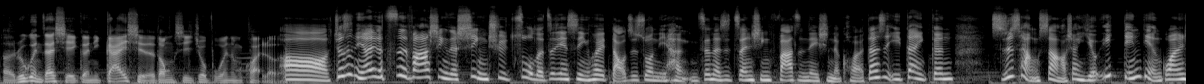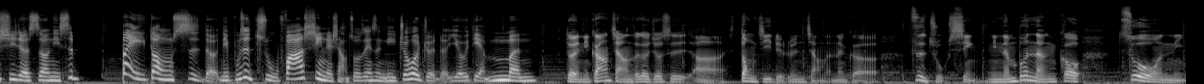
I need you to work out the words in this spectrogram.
呃，如果你再写一个你该写的东西，就不会那么快乐哦。就是你要一个自发性的兴趣做了这件事情，会导致说你很，你真的是真心发自内心的快乐。但是，一旦跟职场上好像有一点点关系的时候，你是被动式的，你不是主发性的想做这件事，你就会觉得有一点闷。对，你刚刚讲这个，就是呃，动机理论讲的那个自主性，你能不能够？做你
